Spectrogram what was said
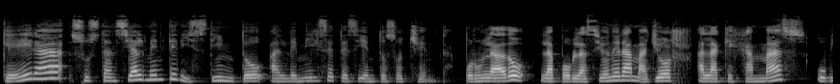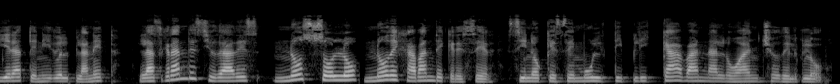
que era sustancialmente distinto al de 1780. Por un lado, la población era mayor a la que jamás hubiera tenido el planeta. Las grandes ciudades no solo no dejaban de crecer, sino que se multiplicaban a lo ancho del globo.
